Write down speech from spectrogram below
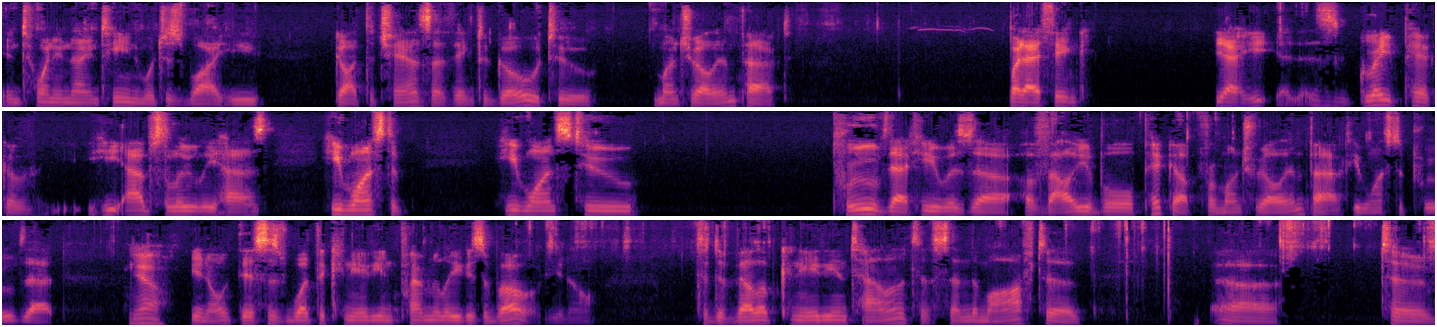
in 2019, which is why he got the chance, I think, to go to Montreal Impact. But I think, yeah, he this is a great pick of he absolutely has. He wants to, he wants to prove that he was a, a valuable pickup for Montreal Impact. He wants to prove that Yeah, you know this is what the Canadian Premier League is about. You know, to develop Canadian talent, to send them off to uh, to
